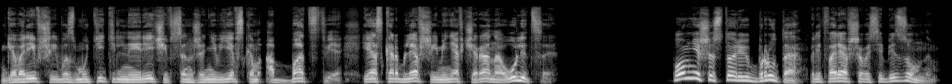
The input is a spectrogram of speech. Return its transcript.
говоривший возмутительные речи в Сен-Женевьевском аббатстве и оскорблявший меня вчера на улице. Помнишь историю Брута, притворявшегося безумным?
